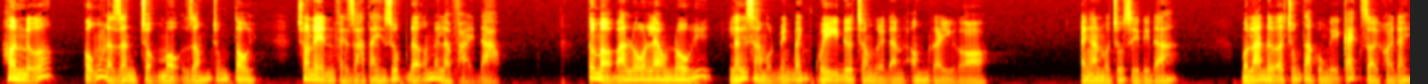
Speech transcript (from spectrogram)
Hơn nữa, cũng là dân trộm mộ giống chúng tôi. Cho nên phải ra tay giúp đỡ mới là phải đạo. Tôi mở ba lô leo nối lấy ra một miếng bánh quy đưa cho người đàn ông gầy gò. Anh ăn một chút gì đi đã. Một lát nữa chúng ta cùng nghĩ cách rời khỏi đây.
